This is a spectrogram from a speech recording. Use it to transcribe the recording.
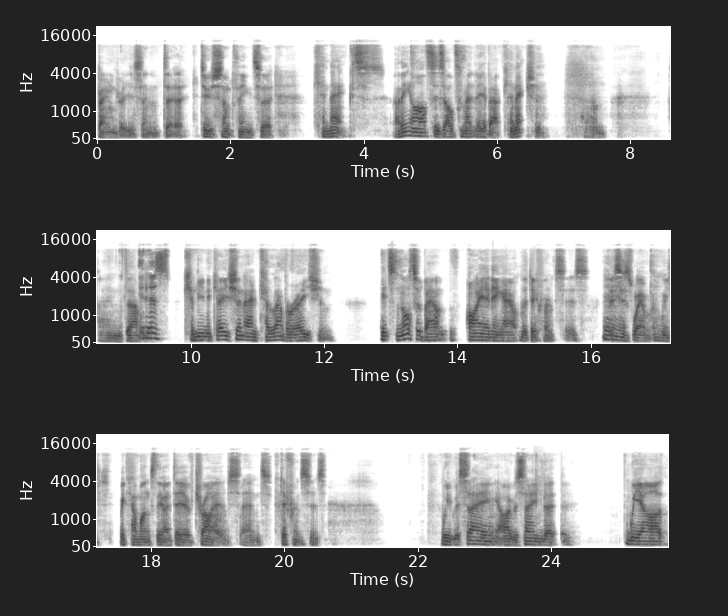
boundaries and, uh, do something to connect. I think art is ultimately about connection. Um, and, um, it is. Communication and collaboration. It's not about ironing out the differences. This Mm. is where we, we come onto the idea of tribes and differences. We were saying, I was saying that we are,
